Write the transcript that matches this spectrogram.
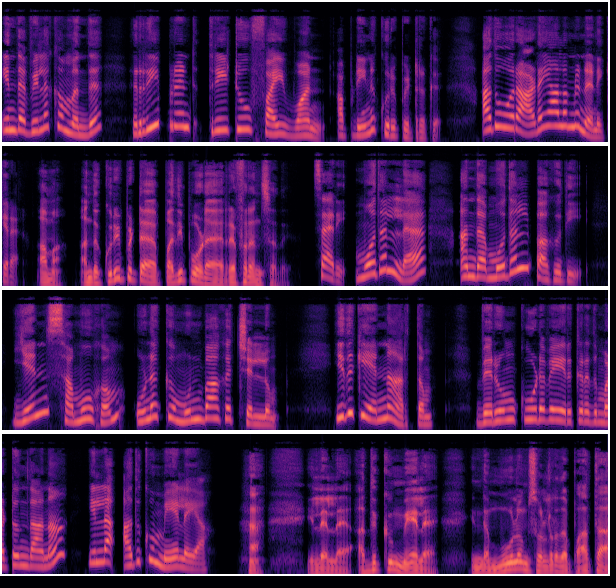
இந்த விளக்கம் வந்து reprint three two five one அப்படின்னு குறிப்பிட்டிருக்கு. அது ஒரு அடையாளம்னு நினைக்கிறேன். ஆமா அந்த குறிப்பிட்ட பதிப்போட ரெஃபரன்ஸ் அது. சரி முதல்ல அந்த முதல் பகுதி என் சமூகம் உனக்கு முன்பாகச் செல்லும். இதுக்கு என்ன அர்த்தம்? வெறும் கூடவே இருக்கிறது மட்டும்தானா? இல்ல அதுக்கும் மேலையா? இல்ல இல்ல அதுக்கும் மேல இந்த மூலம் சொல்றத பார்த்தா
